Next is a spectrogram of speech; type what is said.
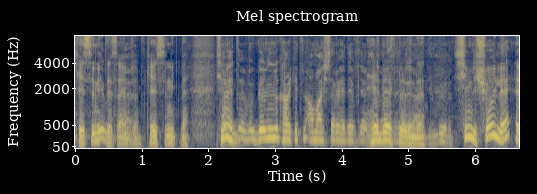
Kesinlikle? Sayın Evet. Hocam. Kesinlikle. Şimdi evet, e, gönüllülük hareketin amaçları, hedefleri. Hedeflerinden. Şimdi şöyle e,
